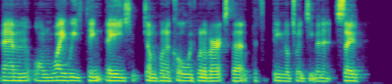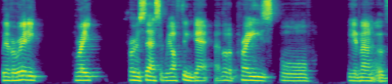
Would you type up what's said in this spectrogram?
them on why we think they should jump on a call with one of our experts for 15 or 20 minutes. So we have a really great process and we often get a lot of praise for the amount of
